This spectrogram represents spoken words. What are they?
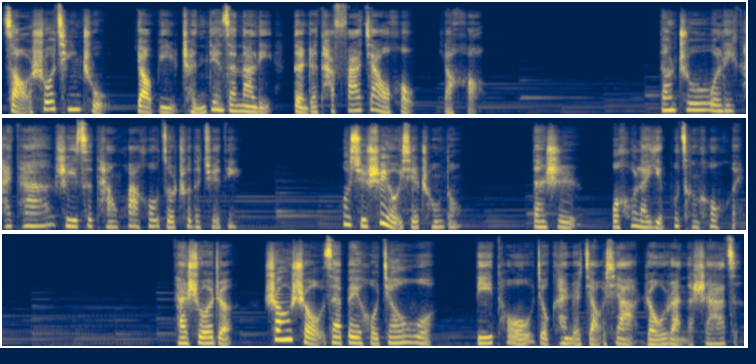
早说清楚，要比沉淀在那里等着他发酵后要好。当初我离开他是一次谈话后做出的决定，或许是有一些冲动，但是我后来也不曾后悔。他说着，双手在背后交握。低头就看着脚下柔软的沙子，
